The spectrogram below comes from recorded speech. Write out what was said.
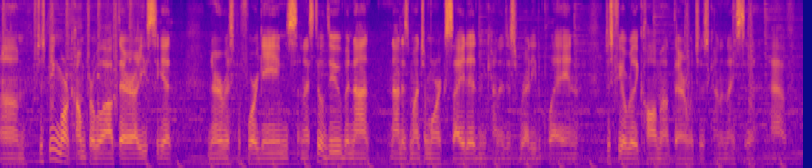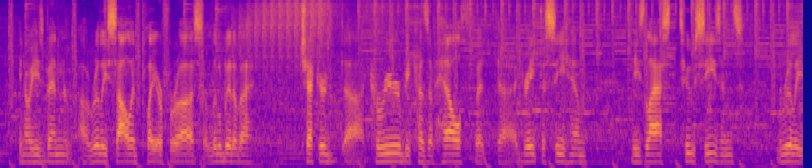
um, just being more comfortable out there. I used to get nervous before games, and I still do, but not not as much. I'm more excited and kind of just ready to play, and just feel really calm out there, which is kind of nice to have. You know, he's been a really solid player for us. A little bit of a checkered uh, career because of health, but uh, great to see him these last two seasons really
